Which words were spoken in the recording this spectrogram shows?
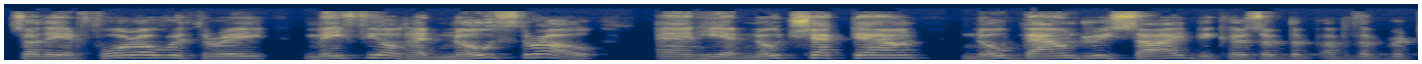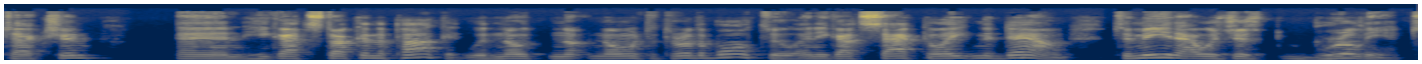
So they had four over three. Mayfield had no throw and he had no check down, no boundary side because of the of the protection and he got stuck in the pocket with no, no, no one to throw the ball to, and he got sacked late in the down. To me, that was just brilliant.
